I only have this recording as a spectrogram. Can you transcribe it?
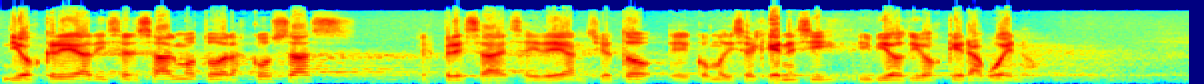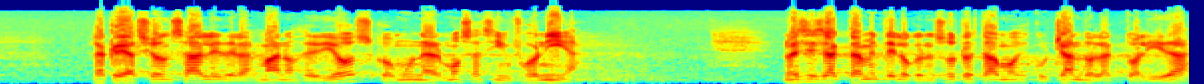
Dios crea, dice el salmo, todas las cosas, expresa esa idea, ¿no es cierto? Como dice el Génesis, y vio Dios que era bueno. La creación sale de las manos de Dios como una hermosa sinfonía. No es exactamente lo que nosotros estamos escuchando en la actualidad,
